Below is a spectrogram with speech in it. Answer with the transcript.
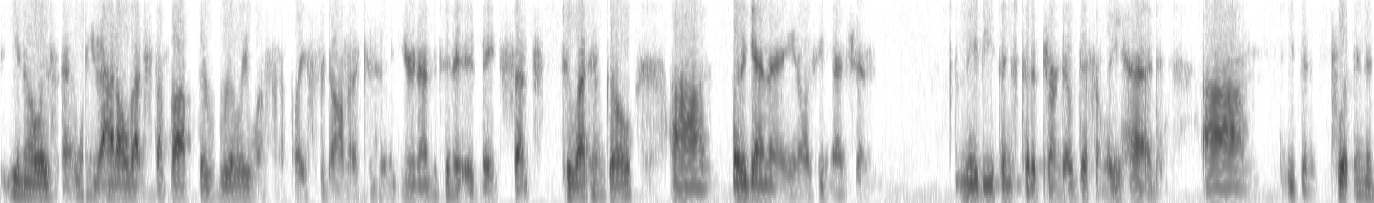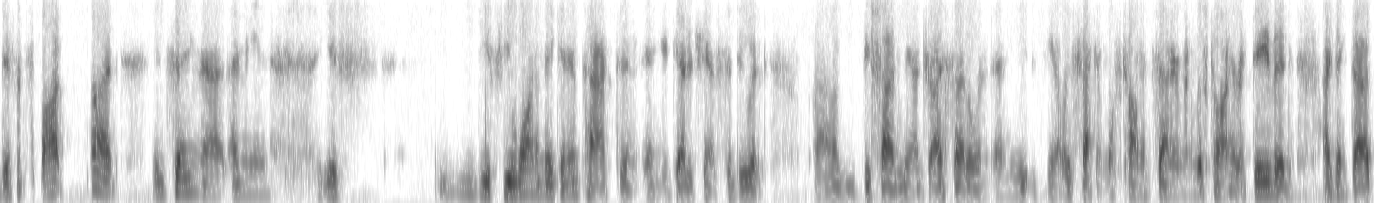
you know, as when you add all that stuff up, there really wasn't a place for Dominik here in Edmonton. It, it made sense to let him go. Um, but again, uh, you know, as you mentioned, maybe things could have turned out differently had um, he been put in a different spot. But in saying that, I mean, if if you want to make an impact and, and you get a chance to do it uh, beside Leon Draisaitl, and, and you know his second most common centerman was Connor McDavid. I think that's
